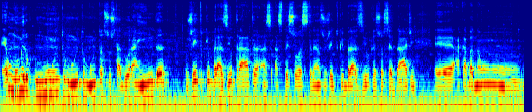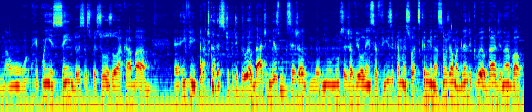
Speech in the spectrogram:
é um número muito, muito, muito assustador ainda o jeito que o Brasil trata as, as pessoas trans, o jeito que o Brasil, que a sociedade é, acaba não, não reconhecendo essas pessoas ou acaba, é, enfim, praticando esse tipo de crueldade, mesmo que seja, não, não, seja violência física, mas só a discriminação já é uma grande crueldade, não é, Val?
